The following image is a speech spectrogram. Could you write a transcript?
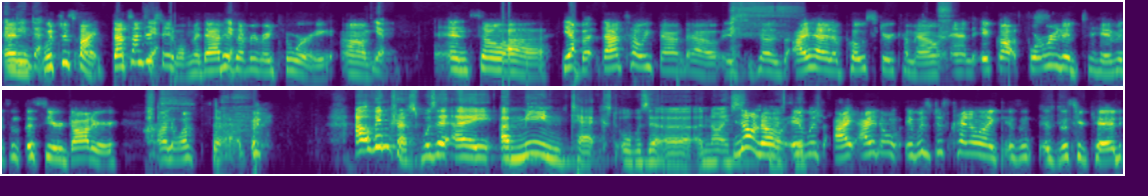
And which is fine. That's understandable. Yeah. My dad has yeah. every right to worry. Um yeah and so uh yeah but that's how we found out is because i had a poster come out and it got forwarded to him isn't this your daughter on whatsapp out of interest was it a a mean text or was it a, a nice no no message? it was i i don't it was just kind of like isn't is this your kid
